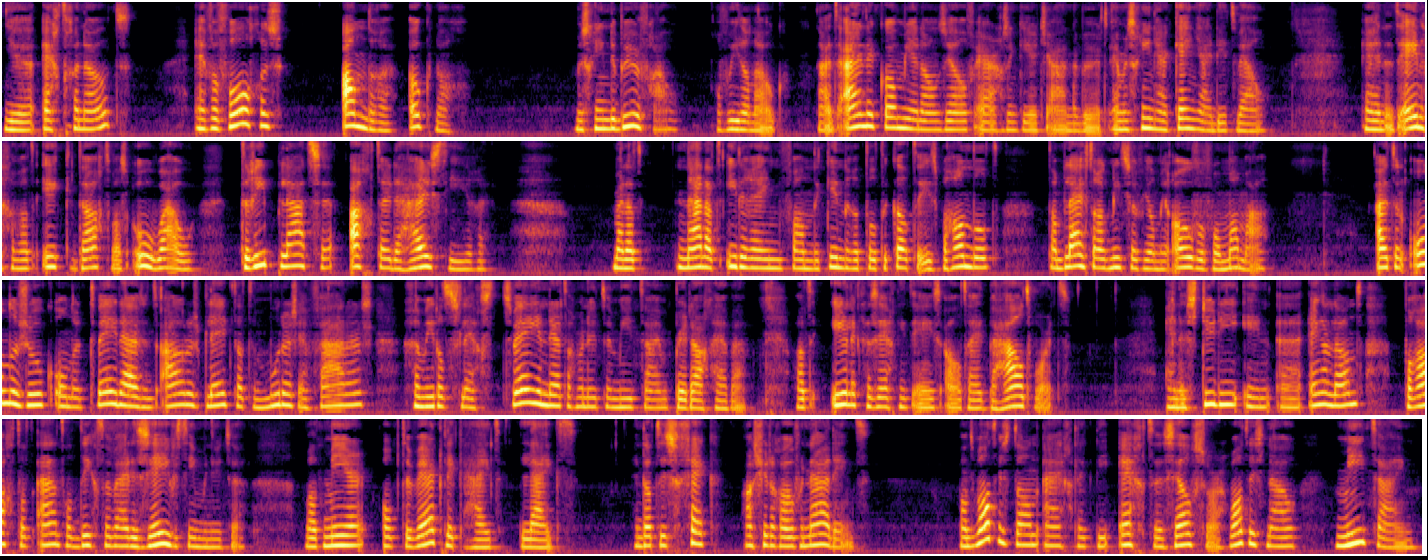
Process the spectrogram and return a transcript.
je echtgenoot. En vervolgens anderen ook nog. Misschien de buurvrouw of wie dan ook. Nou, uiteindelijk kom je dan zelf ergens een keertje aan de beurt. En misschien herken jij dit wel. En het enige wat ik dacht was: oh wauw, drie plaatsen achter de huisdieren. Maar dat nadat iedereen van de kinderen tot de katten is behandeld, dan blijft er ook niet zoveel meer over voor mama. Uit een onderzoek onder 2000 ouders bleek dat de moeders en vaders gemiddeld slechts 32 minuten me-time per dag hebben, wat eerlijk gezegd niet eens altijd behaald wordt. En een studie in uh, Engeland bracht dat aantal dichter bij de 17 minuten, wat meer op de werkelijkheid lijkt. En dat is gek als je erover nadenkt. Want wat is dan eigenlijk die echte zelfzorg? Wat is nou me-time?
